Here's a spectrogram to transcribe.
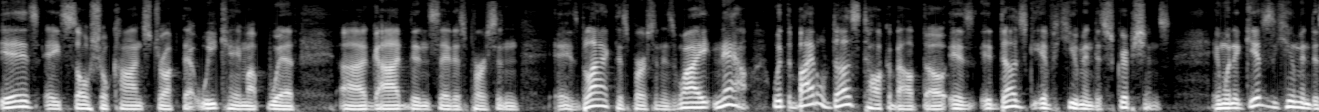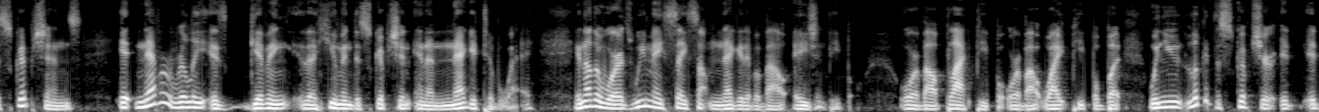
is a social construct that we came up with. Uh, God didn't say this person is black, this person is white. Now, what the Bible does talk about, though, is it does give human descriptions. And when it gives the human descriptions, it never really is giving the human description in a negative way. In other words, we may say something negative about Asian people or about black people or about white people, but when you look at the scripture, it, it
